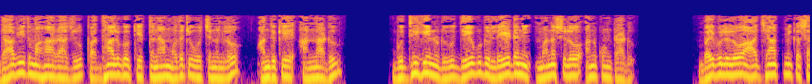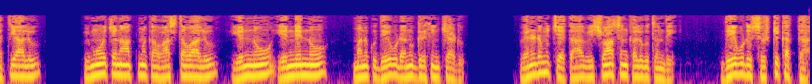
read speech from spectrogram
దావీదు మహారాజు పద్నాలుగో కీర్తన మొదటి వచనంలో అందుకే అన్నాడు బుద్ధిహీనుడు దేవుడు లేడని మనసులో అనుకుంటాడు. బైబిలులో ఆధ్యాత్మిక సత్యాలు విమోచనాత్మక వాస్తవాలు ఎన్నో ఎన్నెన్నో మనకు దేవుడు అనుగ్రహించాడు. వినడము చేత విశ్వాసం కలుగుతుంది. దేవుడు సృష్టికర్త.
